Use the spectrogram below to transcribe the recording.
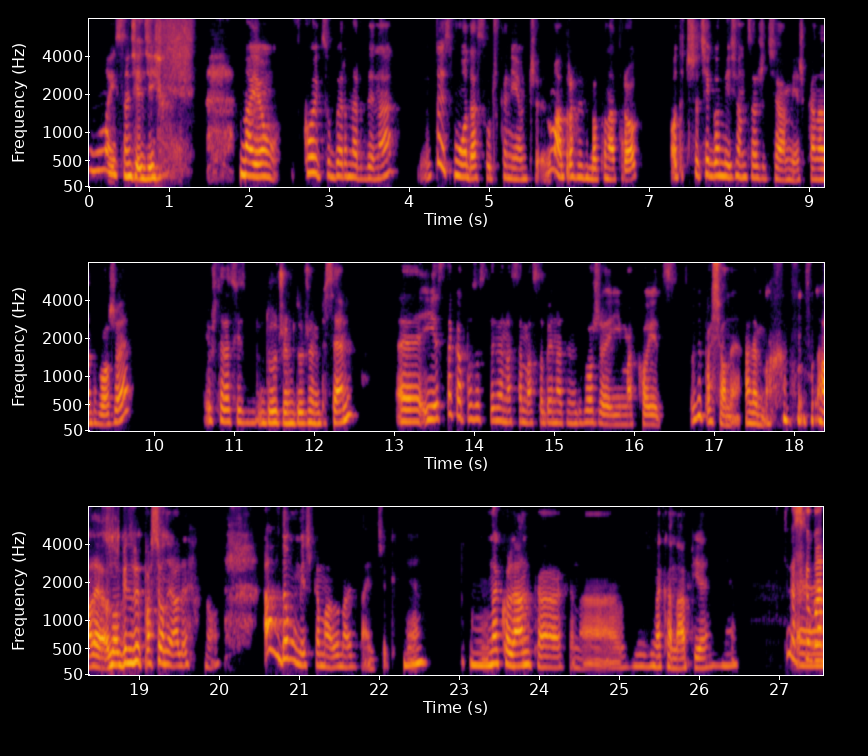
moi sąsiedzi mają w końcu Bernardyna. To jest młoda słuczka, nie wiem czy ma trochę chyba ponad rok. Od trzeciego miesiąca życia mieszka na dworze. Już teraz jest dużym, dużym psem. E, I jest taka pozostawiona sama sobie na tym dworze i ma kojec wypasiony, ale, ma, ale no więc wypasiony, ale no. A w domu mieszka mały maltańczyk, nie? Na kolankach, na, na kanapie, nie? To jest e... chyba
